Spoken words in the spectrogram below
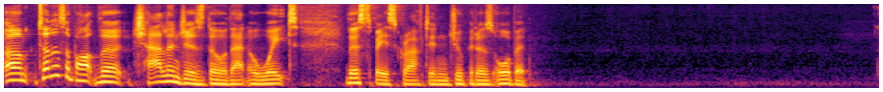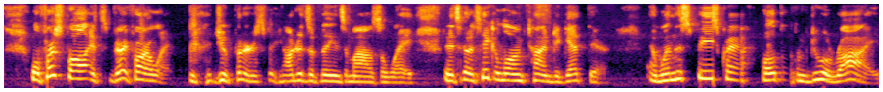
Um, tell us about the challenges, though, that await this spacecraft in Jupiter's orbit. Well, first of all, it's very far away. Jupiter Jupiter's hundreds of millions of miles away, and it's going to take a long time to get there. And when the spacecraft, both of them do arrive,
